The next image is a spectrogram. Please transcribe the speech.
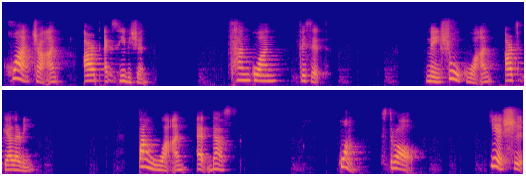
画展 （art exhibition），参观 （visit），美术馆 （art gallery），傍晚 （at dusk），逛 （stroll）。夜市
